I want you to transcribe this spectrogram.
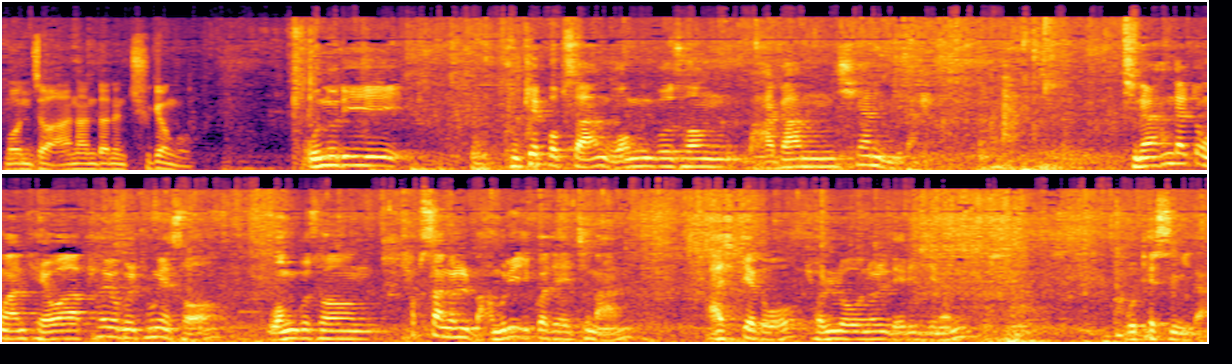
먼저 안 한다는 추경호. 오늘이 국회법상 원구성 마감 시한입니다. 지난 한 달 동안 대화 타협을 통해서 원구성 협상을 마무리 짓고자 했지만 아쉽게도 결론을 내리지는 못했습니다.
